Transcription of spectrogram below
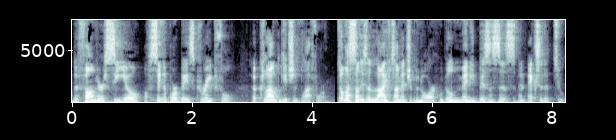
the founder CEO of Singapore-based Grateful, a cloud kitchen platform. Thomas is a lifetime entrepreneur who built many businesses and exited two.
